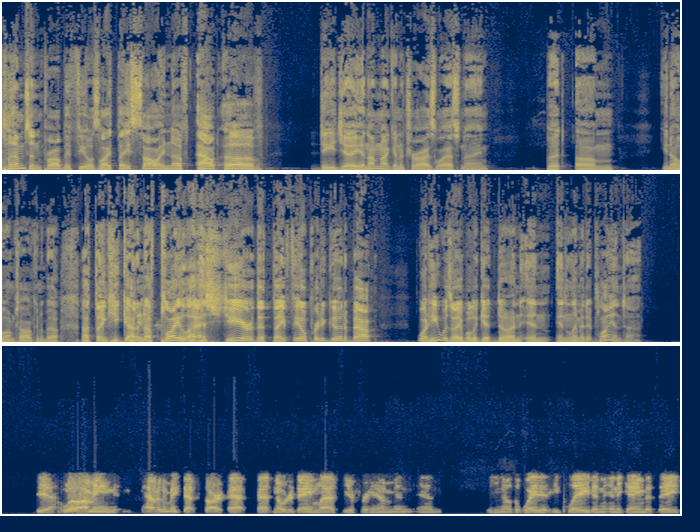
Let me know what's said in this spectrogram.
Clemson probably feels like they saw enough out of DJ, and I'm not going to try his last name, but um, you know who I'm talking about. I think he got enough play last year that they feel pretty good about what he was able to get done in in limited playing time. Yeah, well, I mean, having to make that start at at Notre Dame last year for him, and and you know the way that he played in in a game that they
